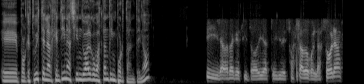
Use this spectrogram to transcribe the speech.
eh, porque estuviste en la Argentina haciendo algo bastante importante, ¿no? Sí, la verdad que sí, todavía estoy desfasado con las horas.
